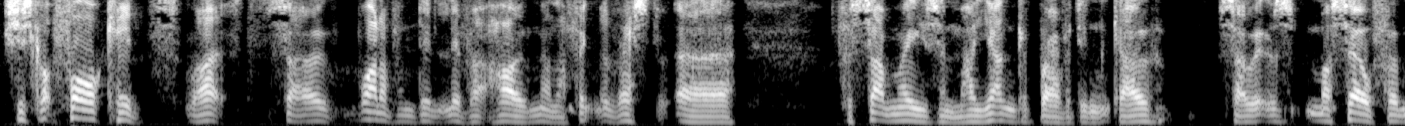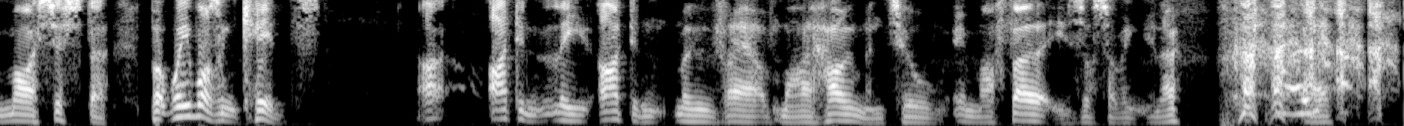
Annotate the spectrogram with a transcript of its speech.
she's got four kids, right? So one of them didn't live at home, and I think the rest, uh, for some reason, my younger brother didn't go. So it was myself and my sister, but we wasn't kids. I I didn't leave. I didn't move out of my home until in my thirties or something. You know.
